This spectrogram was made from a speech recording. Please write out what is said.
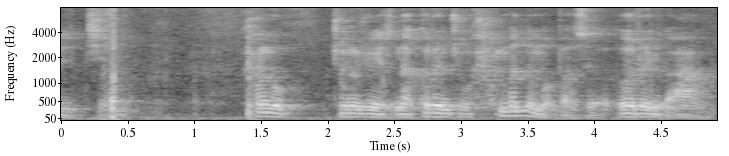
읽지. 한국 중 중에서 나 그런 중 한 번도 못 봤어요. 어른이가. 아,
